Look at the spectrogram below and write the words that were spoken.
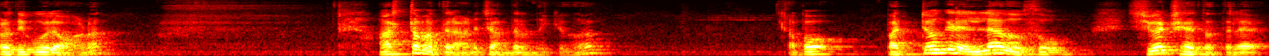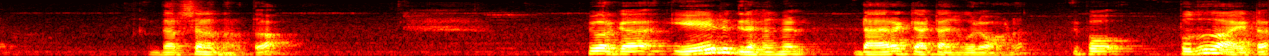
പ്രതികൂലമാണ്. അഷ്ടമത്തിലാണ് ചന്ദ്രൻ നിൽക്കുന്നത്. അപ്പോൾ പറ്റുമെങ്കിൽ എല്ലാ ദിവസവും ശിവക്ഷേത്രത്തിൽ ദർശനം നടത്തുക. ഇവർക്ക് ഏഴ് ഗ്രഹങ്ങൾ ഡയറക്റ്റായിട്ട് അനുകൂലമാണ്. ഇപ്പോൾ പുതുതായിട്ട്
